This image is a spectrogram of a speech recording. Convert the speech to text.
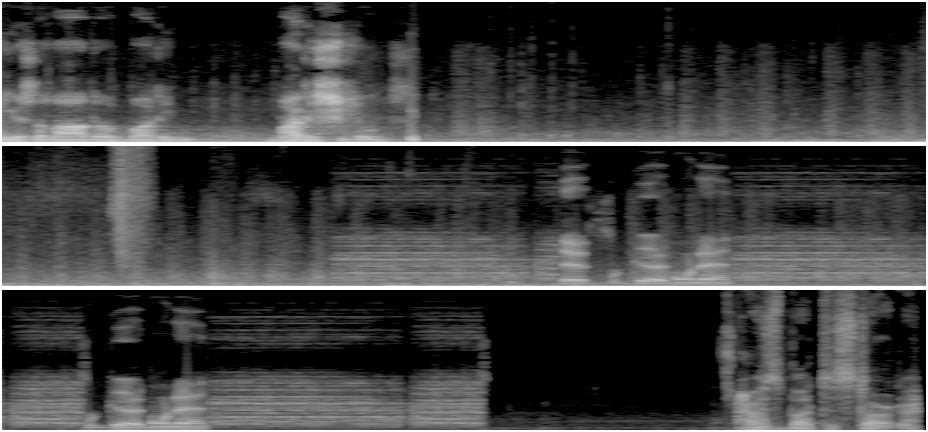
I use a lot of body body shields. This. We're good. Going in. We're good. I was about to start a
